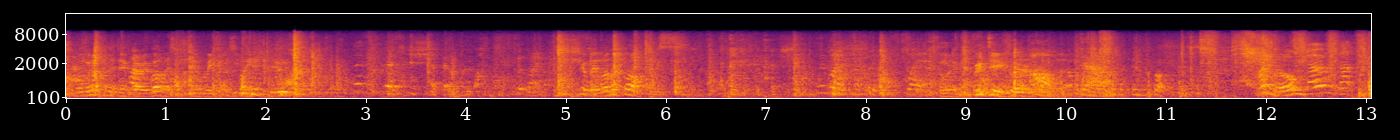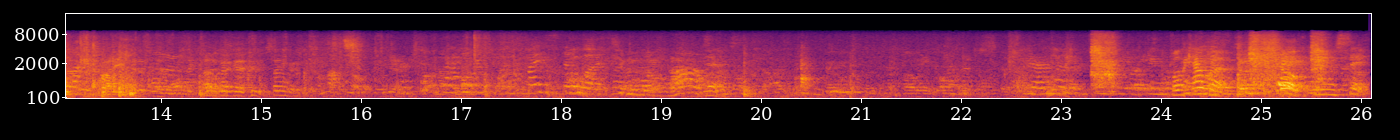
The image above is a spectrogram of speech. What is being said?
Well, we're not going to do very well unless we do win this ridiculous. Oh, damn. I know. No, that's not. I'm going to go to the same route. For the camera, dog being sick.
